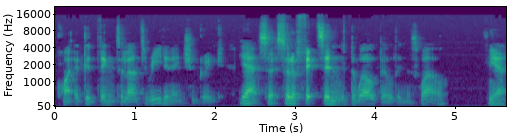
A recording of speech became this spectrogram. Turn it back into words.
quite a good thing to learn to read in ancient Greek. Yeah, so it sort of fits in with the world building as well. Yeah,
